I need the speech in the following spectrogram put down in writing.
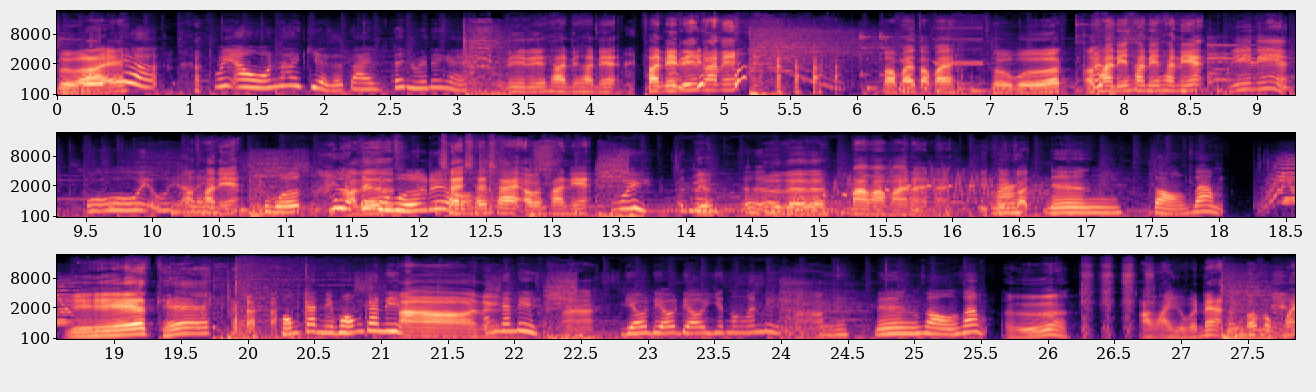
สวยไม่เอาน่าเกลียดจะตายเต้นไว้ได้ไง นี่นี่ท่านี้ท่านี้ท่านี้ดิท่านี้ ต่อไปต่อไปเธอเวิร์กเอาท่านี้ท่านี้ท่านี้นี่นี่ อุ้ยอุ้ยอะไรเอาท่านี้ เวิร์กให้เราเต้นเวิร์กด้วยเหรอใช่ใช่ใช่เอาไปท่านี้อุ้ยแป๊บนึเร็วงเออเร็วเร็วเร็วมามามาไหนไหนติดเพลงมาก่อนหนึ่งสองสามเย้แค่พร้อมกันดิพร้อมกันดิอ่าหพร้อนึ่มงกันดิอ่า เดี๋ยวเดี๋ยวเดี๋ยวยืนตรงนั้นดิอ่าเออหนึ่งสองสามเออ อะไรวะเนี่ยตลกไหม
